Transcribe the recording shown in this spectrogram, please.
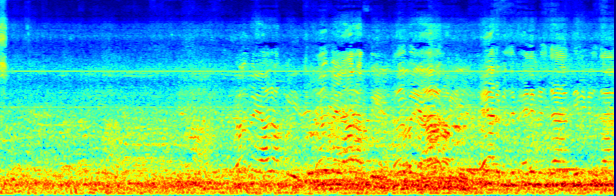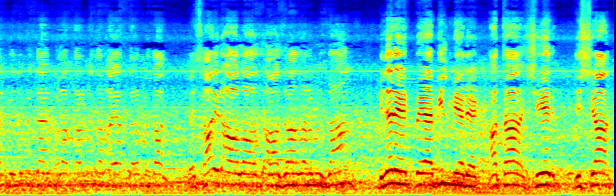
Vesaire azalarımızdan bilerek veya bilmeyerek hata, şiir, isyan,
